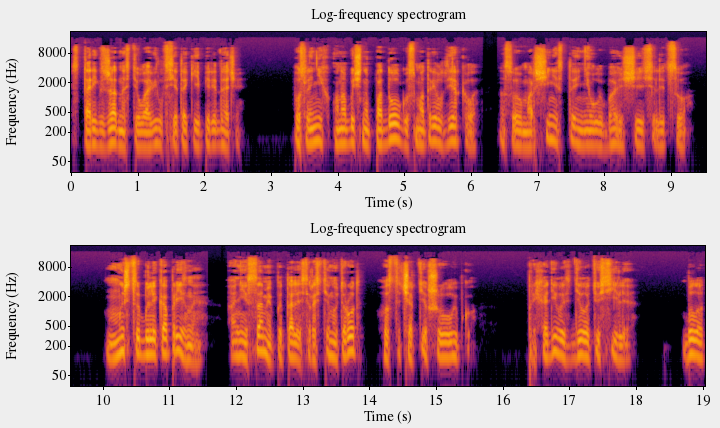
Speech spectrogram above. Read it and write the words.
Старик с жадностью ловил все такие передачи. После них он обычно подолгу смотрел в зеркало на свое морщинистое, неулыбающееся лицо. Мышцы были капризные. Они сами пытались растянуть рот в осточертевшую улыбку. Приходилось делать усилия. Было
